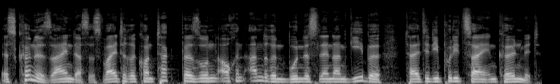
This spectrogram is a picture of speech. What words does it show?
Es könne sein, dass es weitere Kontaktpersonen auch in anderen Bundesländern gebe, teilte die Polizei in Köln mit.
